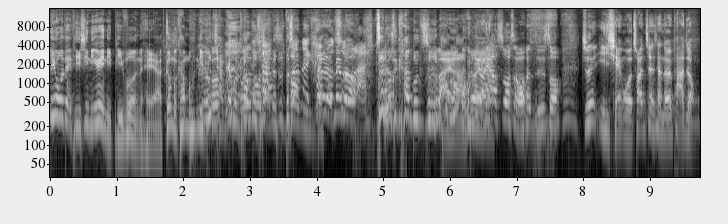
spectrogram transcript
因为我得提醒你，因为你皮肤很黑啊，根本看不，你不讲 根本看不出来的是真的看不出来，真的是看不出来啊！我没有要说什么，只是说，就是以前我穿衬衫都会怕这种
